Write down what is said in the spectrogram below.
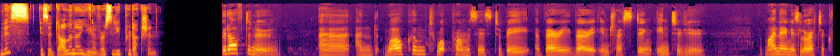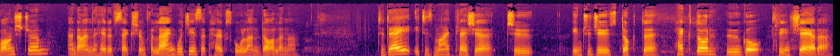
This is a Dalarna University production. Good afternoon, uh, and welcome to what promises to be a very, very interesting interview. My name is Loretta Kvarnström, and I'm the head of section for languages at Högskolan Dalarna. Today, it is my pleasure to introduce Dr. Hector Hugo Trinchera,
